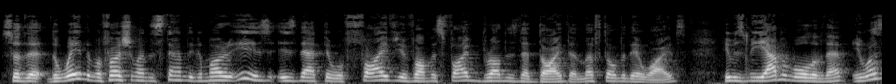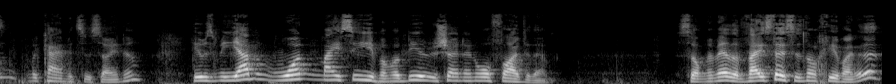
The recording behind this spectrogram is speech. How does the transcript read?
So the, the way the Mepharshim understand the Gemara is, is that there were five Yavamas, five brothers that died, that left over their wives. He was Miyabim all of them. He wasn't Mekayim Mitzvah He was Miyabim one Maisi Yibam, a Bir Rishon and all five of them. So memela vaistos is no chiyuv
